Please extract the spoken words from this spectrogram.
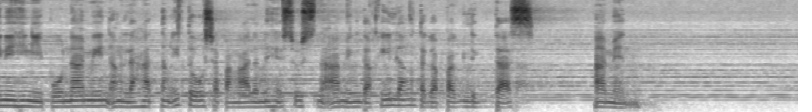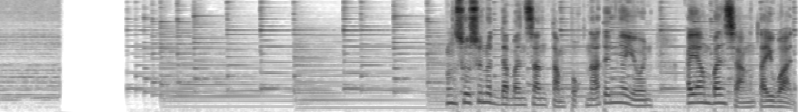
Hinihingi po namin ang lahat ng ito sa pangalan ni Jesus na aming dakilang tagapagligtas. Amen. Ang susunod na bansang tampok natin ngayon ay ang bansang Taiwan.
